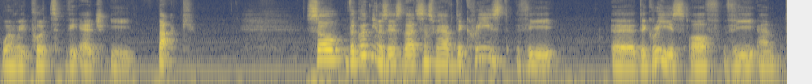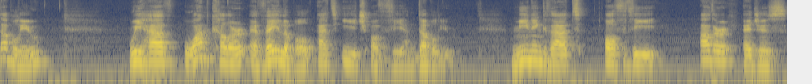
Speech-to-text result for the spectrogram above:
when we put the edge E back. So the good news is that since we have decreased the uh, degrees of V and W, we have one color available at each of V and W, meaning that of the other edges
